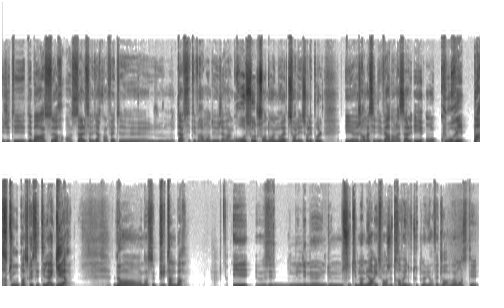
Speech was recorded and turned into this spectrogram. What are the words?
J'étais débarrasseur en salle. Ça veut dire qu'en fait, euh, mon taf c'était vraiment de. J'avais un gros seau de chandon et moette sur, les, sur l'épaule. Et euh, je ramassais les verres dans la salle. Et on courait partout parce que c'était la guerre dans, dans ce putain de bar. Et une c'était ma meilleure expérience de travail de toute ma vie en fait. Genre vraiment c'était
